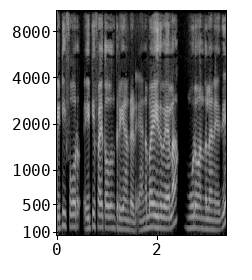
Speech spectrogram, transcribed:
eighty four eighty five thousand three hundred ఎనభై ఐదు వేల మూడు వందలు అనేది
